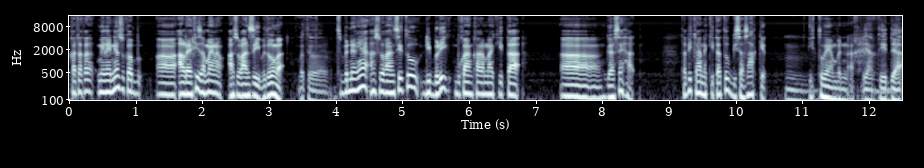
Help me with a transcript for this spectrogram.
kata milenial suka uh, alergi sama yang asuransi, betul nggak? Betul. Sebenarnya asuransi itu dibeli bukan karena kita uh, gak sehat, tapi karena kita tuh bisa sakit. Hmm. Itu yang benar. Yang tidak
